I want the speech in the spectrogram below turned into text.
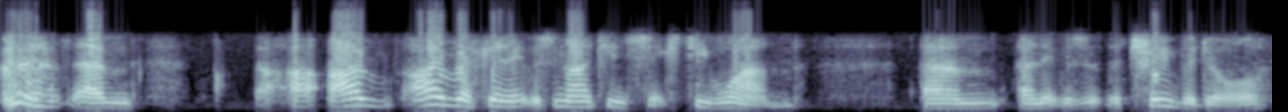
um, I, I reckon it was 1961, um, and it was at the Troubadour,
